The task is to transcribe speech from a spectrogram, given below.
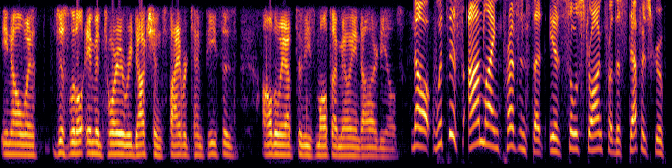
you know, with just little inventory reductions, five or ten pieces, all the way up to these multi-million dollar deals. Now, with this online presence that is so strong for the Steffes Group,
